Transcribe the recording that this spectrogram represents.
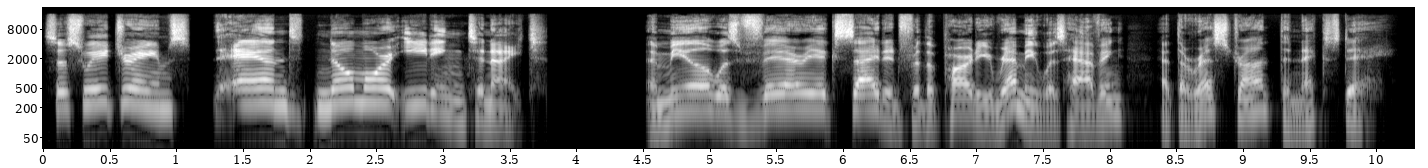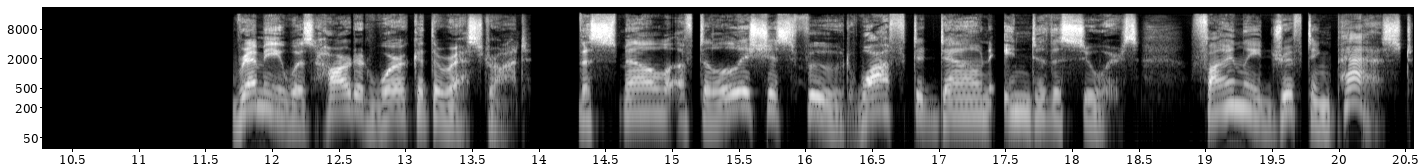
So sweet dreams, and no more eating tonight. Emile was very excited for the party Remy was having at the restaurant the next day. Remy was hard at work at the restaurant. The smell of delicious food wafted down into the sewers, finally drifting past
